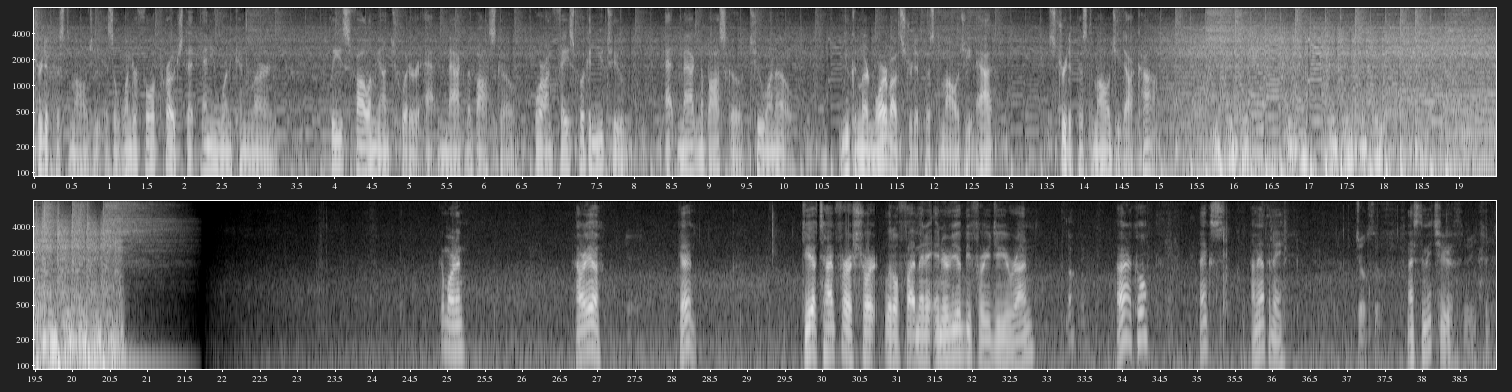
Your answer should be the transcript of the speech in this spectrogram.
street epistemology is a wonderful approach that anyone can learn. Please follow me on Twitter at MagnaBosco or on Facebook and YouTube at MagnaBosco210. You can learn more about street epistemology at streetepistemology.com. Good morning. How are you? Good. Do you have time for a short little five minute interview before you do your run? Okay. All right, cool. Thanks. I'm Anthony. Joseph. Nice to meet you. Nice to meet you.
